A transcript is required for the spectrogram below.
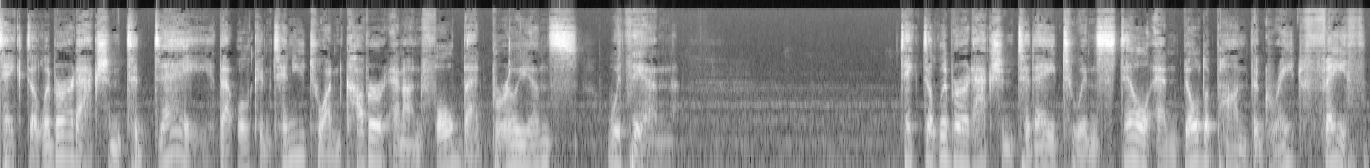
Take deliberate action today that will continue to uncover and unfold that brilliance within. Take deliberate action today to instill and build upon the great faith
